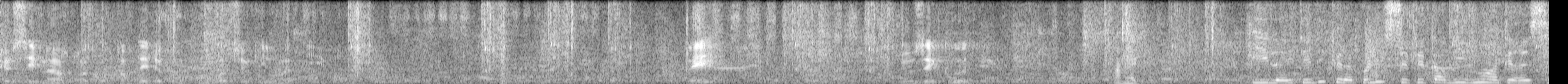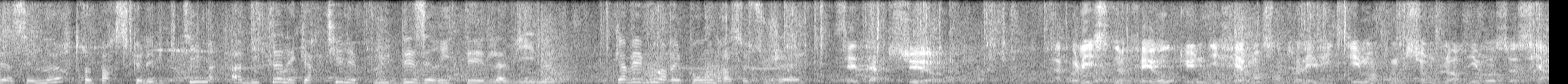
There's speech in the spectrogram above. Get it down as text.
que ces meurtres pour tenter de comprendre ce qu'ils motivent. Oui, je vous écoute. Ah. Il a été dit que la police s'était tardivement intéressée à ces meurtres parce que les victimes habitaient les quartiers les plus déshérités de la ville. Qu'avez-vous à répondre à ce sujet? C'est absurde. La police ne fait aucune différence entre les victimes en fonction de leur niveau social.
